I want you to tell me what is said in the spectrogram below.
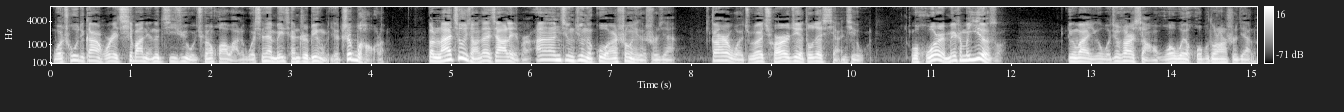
我出去干活这七八年的积蓄我全花完了，我现在没钱治病了，也治不好了。本来就想在家里边安安静静的过完剩下的时间，但是我觉得全世界都在嫌弃我，我活着也没什么意思。另外一个，我就算是想活，我也活不多长时间了。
